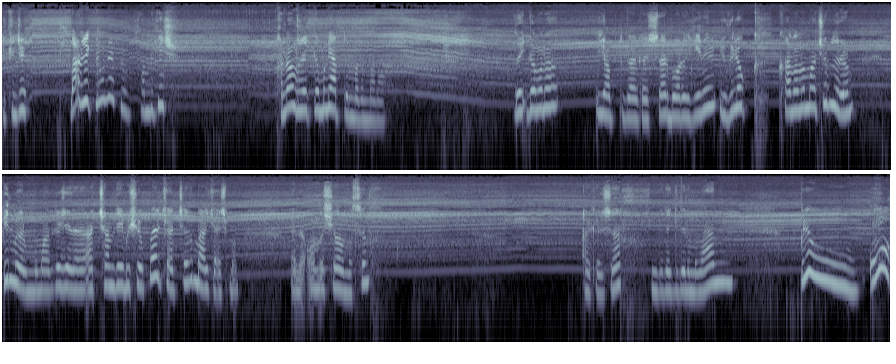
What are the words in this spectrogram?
İkinci. Lan reklamını yapıyorum. Sen bir geç. Kanal reklamını yaptırmadın bana. Reklamını yaptık arkadaşlar. Bu arada yeni vlog kanalımı açabilirim. Bilmiyorum ama arkadaşlar yani açacağım diye bir şey yok. Belki açarım belki açmam. Yani onda şey olmasın. Arkadaşlar şimdi de gidelim hemen. Biu. Oh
